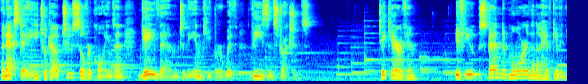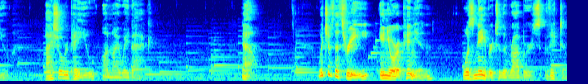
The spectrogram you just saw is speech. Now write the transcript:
The next day he took out two silver coins and gave them to the innkeeper with these instructions Take care of him if you spend more than I have given you, I shall repay you on my way back. Now, which of the three, in your opinion, was neighbor to the robber's victim?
